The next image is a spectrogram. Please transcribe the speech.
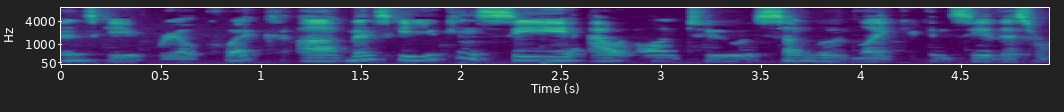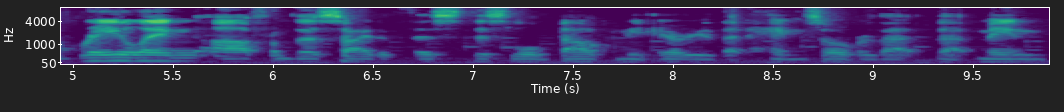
Minsky real quick. Uh, Minsky, you can see out onto Sun Moon Lake. You can see this railing uh, from the side of this this little balcony area that hangs over that that main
